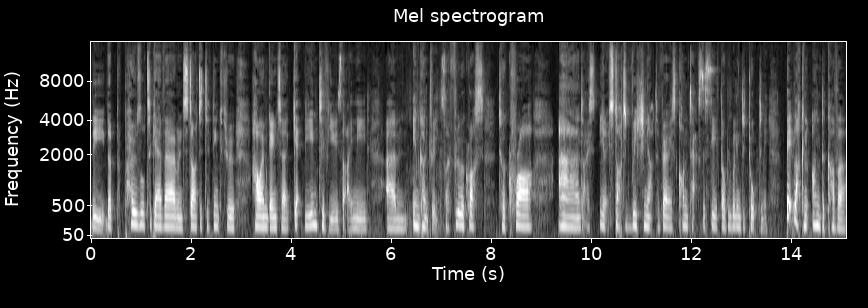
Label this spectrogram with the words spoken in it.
the, the proposal together and started to think through how I'm going to get the interviews that I need um, in country. So I flew across to Accra and I, you know, started reaching out to various contacts to see if they'll be willing to talk to me. Bit like an undercover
